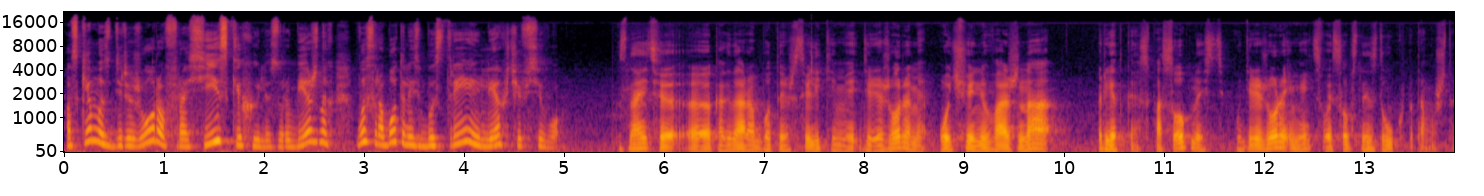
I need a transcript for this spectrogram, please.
А с кем из дирижеров, российских или зарубежных, вы сработались быстрее и легче всего? Знаете, э, когда работаешь с великими дирижерами, очень важна редкая способность у дирижера иметь свой собственный звук, потому что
